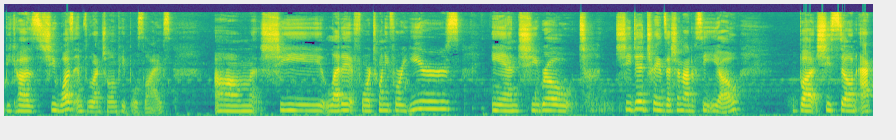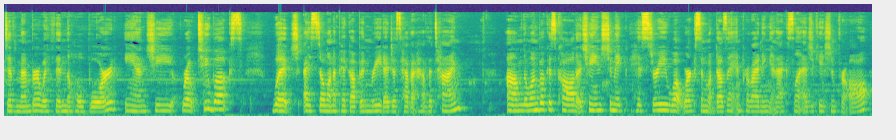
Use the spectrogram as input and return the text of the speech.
because she was influential in people's lives. Um, she led it for 24 years and she wrote she did transition out of CEO but she's still an active member within the whole board and she wrote two books which I still want to pick up and read I just haven't had the time um, the one book is called A Chance to Make History What Works and What Doesn't in Providing an Excellent Education for All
